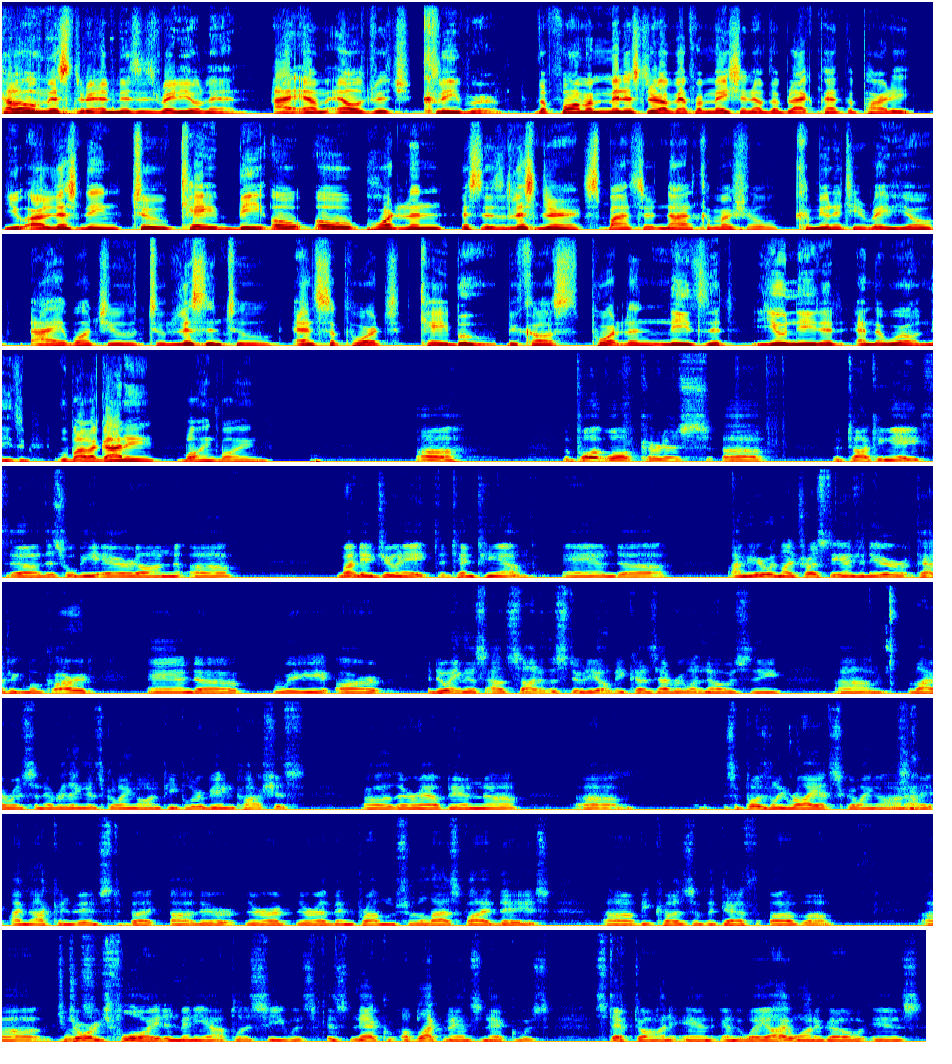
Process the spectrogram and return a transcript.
Hello, Mr. and Mrs. Radioland. I am Eldridge Cleaver, the former Minister of Information of the Black Panther Party. You are listening to KBOO Portland. This is listener sponsored, non commercial community radio. I want you to listen to and support KBOO because Portland needs it, you need it, and the world needs it. Ubalagani, boing boing. Uh, the poet Walt Curtis, uh, the Talking Earth. Uh, this will be aired on uh, Monday, June 8th at 10 p.m. And uh, I'm here with my trusty engineer, Patrick Bocard, and uh, we are doing this outside of the studio because everyone knows the um, virus and everything that's going on. People are being cautious. Uh, there have been uh, um, supposedly riots going on. I, I'm not convinced, but uh, there there are there have been problems for the last five days uh, because of the death of. Uh, uh, George George Floyd in Minneapolis. He was his neck, a black man's neck, was stepped on, and and the way I want to go is,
